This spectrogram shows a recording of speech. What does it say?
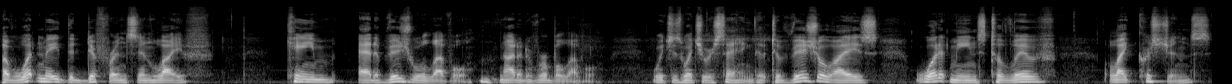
of what made the difference in life came at a visual level, not at a verbal level, which is what you were saying. To, to visualize what it means to live like Christians,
